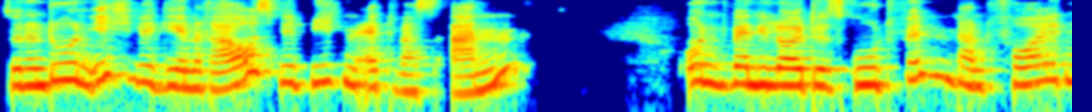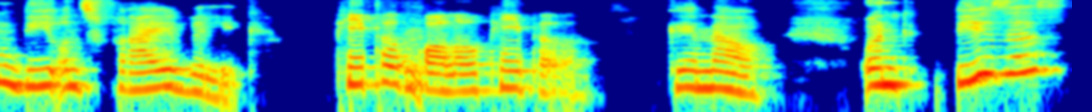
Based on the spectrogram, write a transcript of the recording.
sondern du und ich, wir gehen raus, wir bieten etwas an und wenn die Leute es gut finden, dann folgen die uns freiwillig. People follow people. Genau. Und dieses,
